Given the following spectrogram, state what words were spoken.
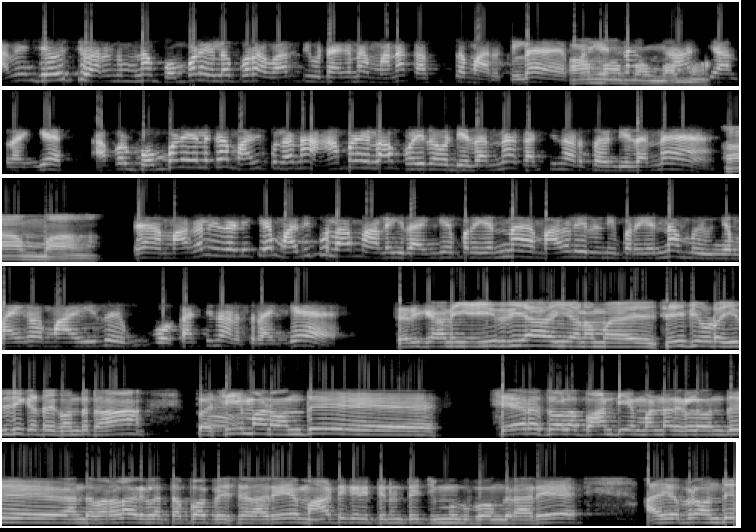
அவன் ஜெயிச்சு வரணும்னா பொம்பளைகளை பூரா வரட்டி விட்டாங்கன்னா மன கஷ்டமா இருக்குல்ல? ஆட்சி ஆள்றாங்க அப்புறம் பொம்பளைகளுக்கா மதிப்பு இல்லைன்னா ஆம்பளைலாம் போயிட வேண்டியதானே? கட்சி நடத்த வேண்டியதானே? ஆமா. மகளிர் அணிக்கே மதிப்பு இல்லாம அலைகிறாங்க அப்புறம் என்ன மகளிர் அணி அப்புறம் என்ன இவங்க இது கட்சி நடத்துறாங்க? சரிக்கா நீங்க இறுதியா ஐயா, நம்ம செய்தியோட இறுதி கட்டத்துக்கு வந்துட்டோம். இப்ப சீமான் வந்து சேர சோழ பாண்டிய மன்னர்கள் வந்து அந்த வரலாறுகளை தப்பா பேசுறாரு மாட்டுக்கறி தின்னுட்டு ஜிம்முக்கு போங்கிறாரு. அதுக்கப்புறம் வந்து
